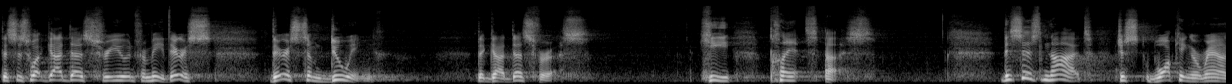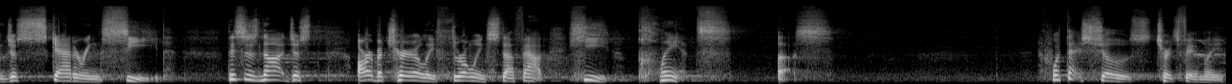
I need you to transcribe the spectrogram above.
This is what God does for you and for me. There is, there is some doing that God does for us. He plants us. This is not just walking around, just scattering seed. This is not just arbitrarily throwing stuff out. He plants us. What that shows, church family,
